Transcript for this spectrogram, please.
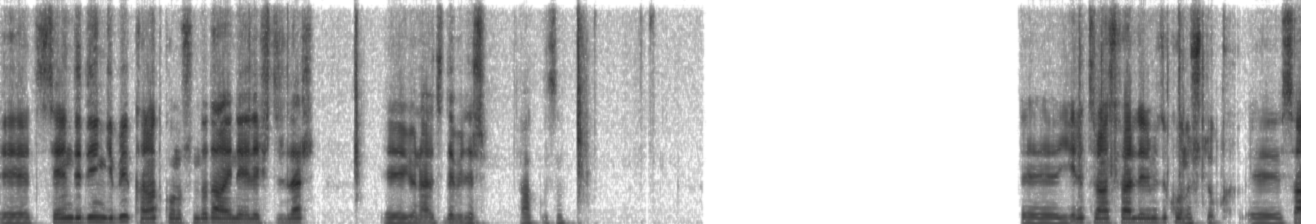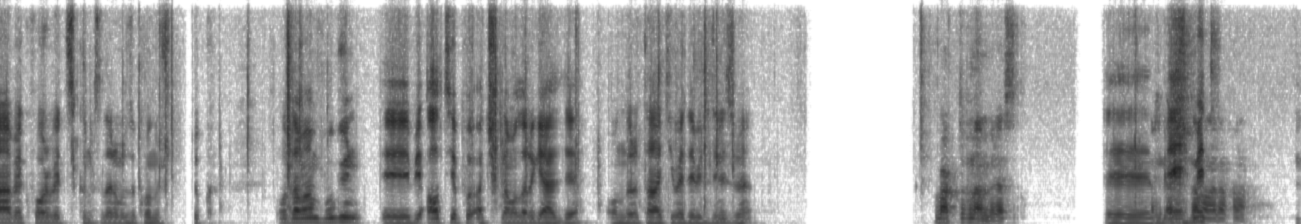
E, senin dediğin gibi kanat konusunda da aynı eleştiriler e, yöneltilebilir. Haklısın. Ee, yeni transferlerimizi konuştuk. Ee, sağ bek forvet sıkıntılarımızı konuştuk. O zaman bugün e, bir altyapı açıklamaları geldi. Onları takip edebildiniz mi? Baktım ben biraz. Ee, Mehmet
